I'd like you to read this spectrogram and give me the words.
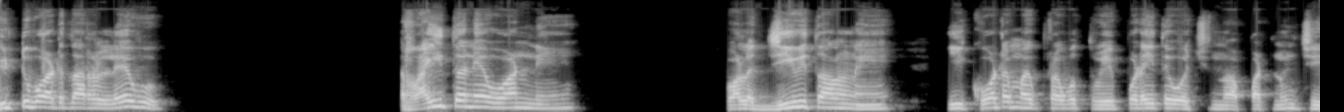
గిట్టుబాటు ధరలు లేవు. రైతు అనేవాడిని వాళ్ళ జీవితాలని ఈ కూటమి ప్రభుత్వం ఎప్పుడైతే వచ్చిందో అప్పటి నుంచి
